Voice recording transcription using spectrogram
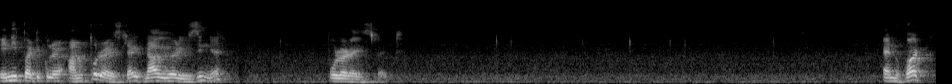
any particular unpolarized light, now you are using a polarized light. And what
